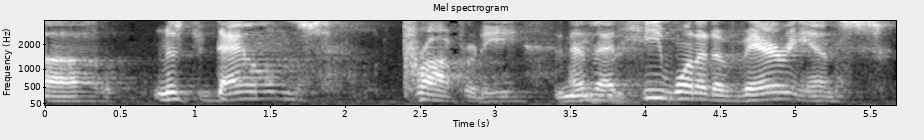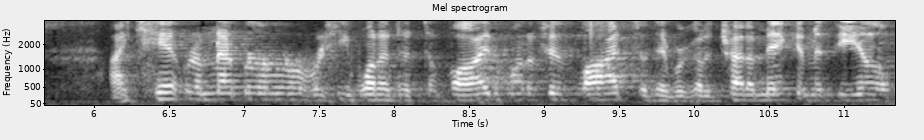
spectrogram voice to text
uh, Mr. Downs' property, and that he wanted a variance. I can't remember, where he wanted to divide one of his lots, and they were going to try to make him a deal.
